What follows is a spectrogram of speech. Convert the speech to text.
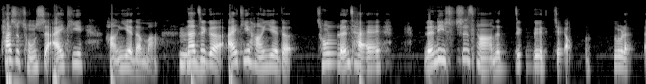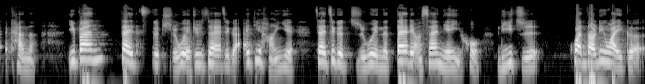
他是从事 IT 行业的嘛。嗯、那这个 IT 行业的，从人才、人力市场的这个角度来看呢，一般在这个职位，就是在这个 IT 行业，在这个职位呢待两三年以后离职，换到另外一个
